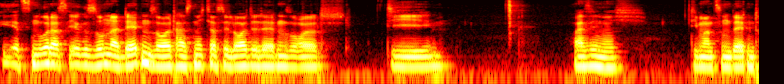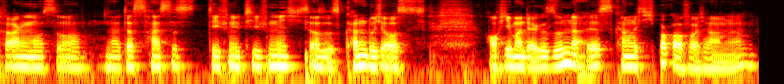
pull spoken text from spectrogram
jetzt nur, dass ihr gesunder daten sollt, heißt nicht, dass ihr Leute daten sollt, die, weiß ich nicht, die man zum Daten tragen muss. So. Ja, das heißt es definitiv nicht. Also es kann durchaus auch jemand, der gesünder ist, kann richtig Bock auf euch haben. Ne?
